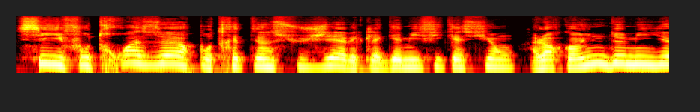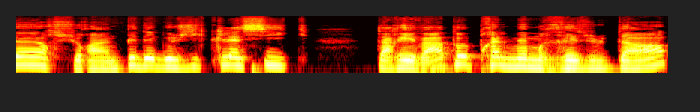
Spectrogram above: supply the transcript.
s'il faut trois heures pour traiter un sujet avec la gamification, alors qu'en une demi-heure sur une pédagogie classique, tu arrives à à peu près le même résultat,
